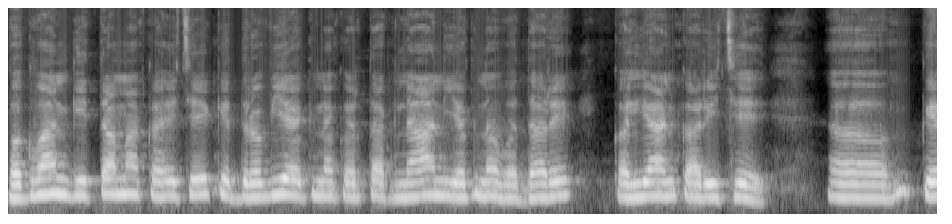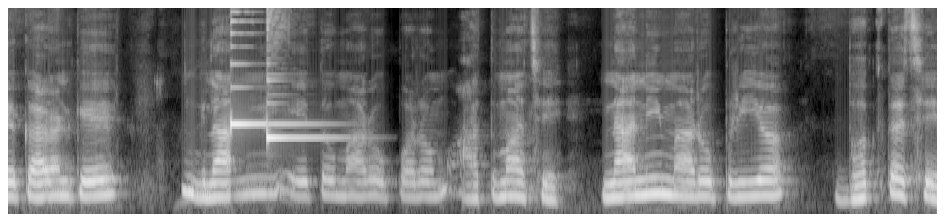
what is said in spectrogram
ભગવાન ગીતામાં કહે છે કે દ્રવ્ય યજ્ઞ કરતાં જ્ઞાન યજ્ઞ વધારે કલ્યાણકારી છે. કે કારણ કે જ્ઞાની એ તો મારો પરમ આત્મા છે. જ્ઞાની મારો પ્રિય ભક્ત છે.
